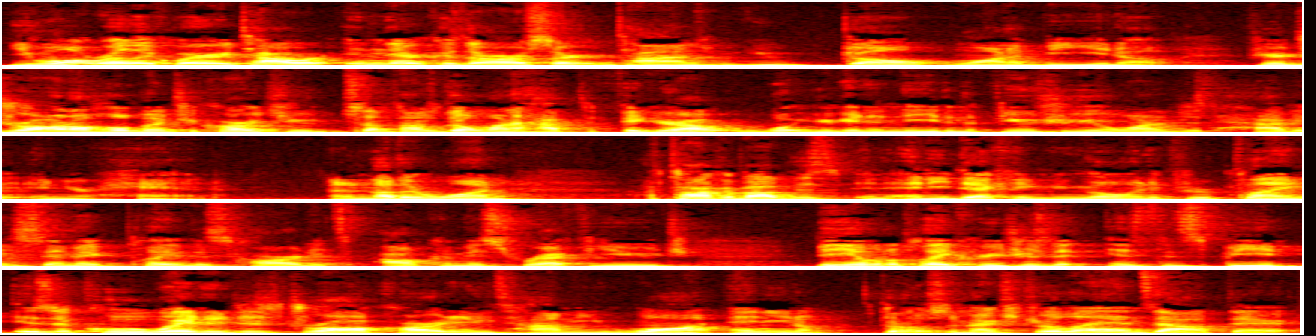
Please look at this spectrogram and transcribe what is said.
you want Reliquary Tower in there because there are certain times when you don't want to be, you know, if you're drawing a whole bunch of cards, you sometimes don't want to have to figure out what you're going to need in the future. You want to just have it in your hand. And another one, I've talked about this in any deck you can go in. If you're playing Simic, play this card. It's Alchemist Refuge being able to play creatures at instant speed is a cool way to just draw a card anytime you want and, you know, throw some extra lands out there.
